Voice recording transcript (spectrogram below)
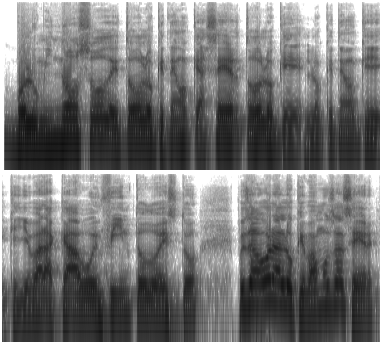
voluminoso de todo lo que tengo que hacer, todo lo que, lo que tengo que, que llevar a cabo, en fin, todo esto. Pues ahora lo que vamos a hacer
